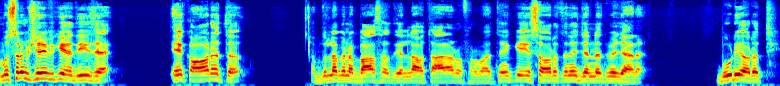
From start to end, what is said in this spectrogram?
मुस्लिम शरीफ की हदीस है, एक औरत अब्दुल्ला बिन अब्बास रदी अल्लाह तारा फरमाते हैं कि इस औरत ने जन्नत में जाना बूढ़ी औरत थी।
